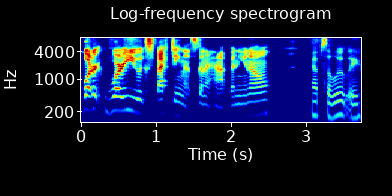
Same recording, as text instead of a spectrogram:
what are what are you expecting that's going to happen you know absolutely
